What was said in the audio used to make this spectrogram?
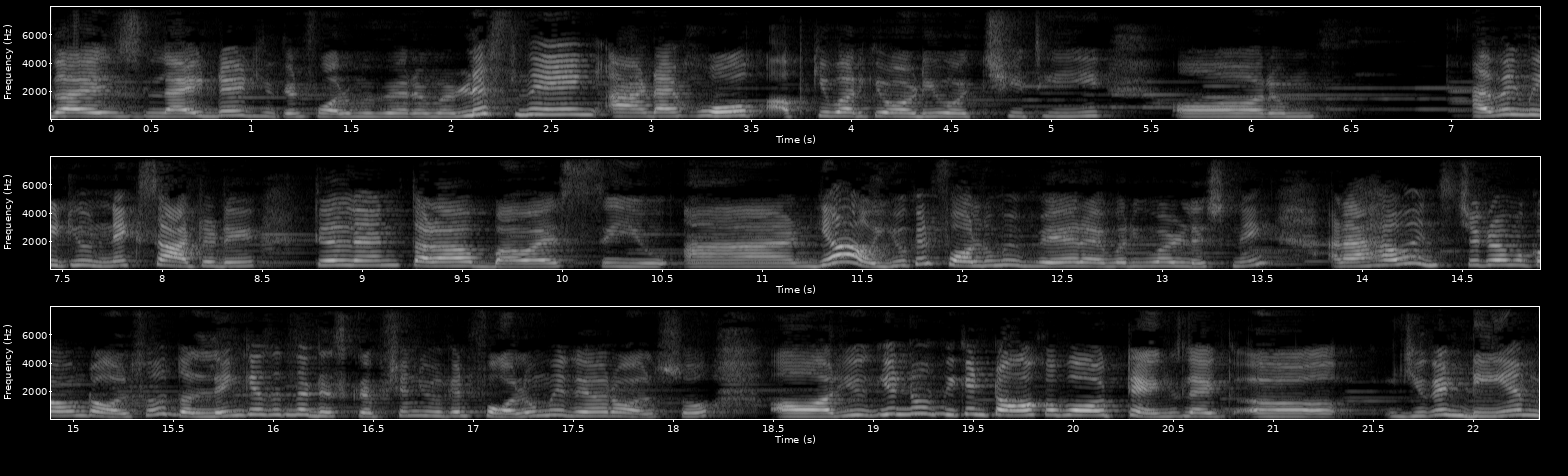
guys liked it you can follow me wherever listening and i hope आपकी बार की ऑडियो अच्छी थी और I will meet you next Saturday. Till then, tada, bye bye, see you. And yeah, you can follow me wherever you are listening. And I have an Instagram account also. The link is in the description. You can follow me there also. Or you, you know, we can talk about things like uh you can DM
